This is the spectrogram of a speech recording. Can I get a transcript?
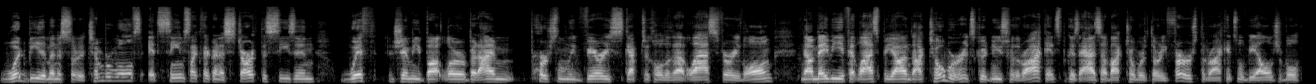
would be the Minnesota Timberwolves. It seems like they're going to start the season with Jimmy Butler, but I'm personally very skeptical that that lasts very long. Now, maybe if it lasts beyond October, it's good news for the Rockets because as of October 31st, the Rockets will be eligible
